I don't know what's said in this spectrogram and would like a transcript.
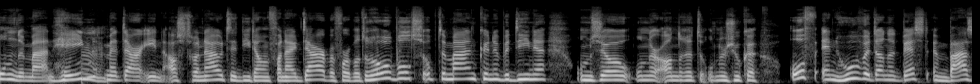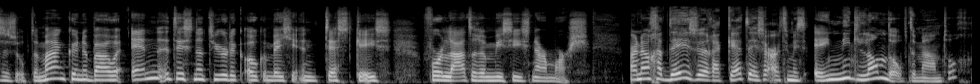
om de maan heen. Hmm. Met daarin astronauten die dan vanuit daar bijvoorbeeld robots op de maan kunnen bedienen. Om zo onder andere te onderzoeken of en hoe we dan het best een basis op de maan kunnen bouwen. En het is natuurlijk ook een beetje een testcase voor latere missies naar Mars. Maar nou gaat deze raket, deze Artemis 1, niet landen op de maan, toch?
